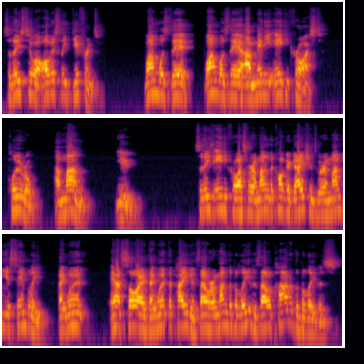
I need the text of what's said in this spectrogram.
So these two are obviously different. One was there, one was there are many Antichrist, plural, among you. So these antichrists were among the congregations, were among the assembly. They weren't outside, they weren't the pagans, they were among the believers, they were part of the believers.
